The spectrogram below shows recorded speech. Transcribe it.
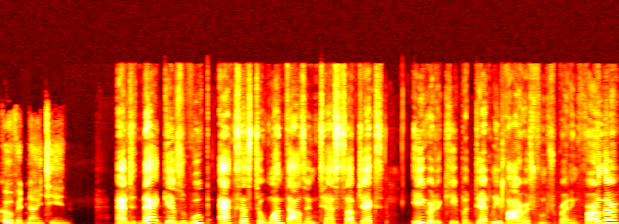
COVID 19. And that gives Whoop access to 1,000 test subjects eager to keep a deadly virus from spreading further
